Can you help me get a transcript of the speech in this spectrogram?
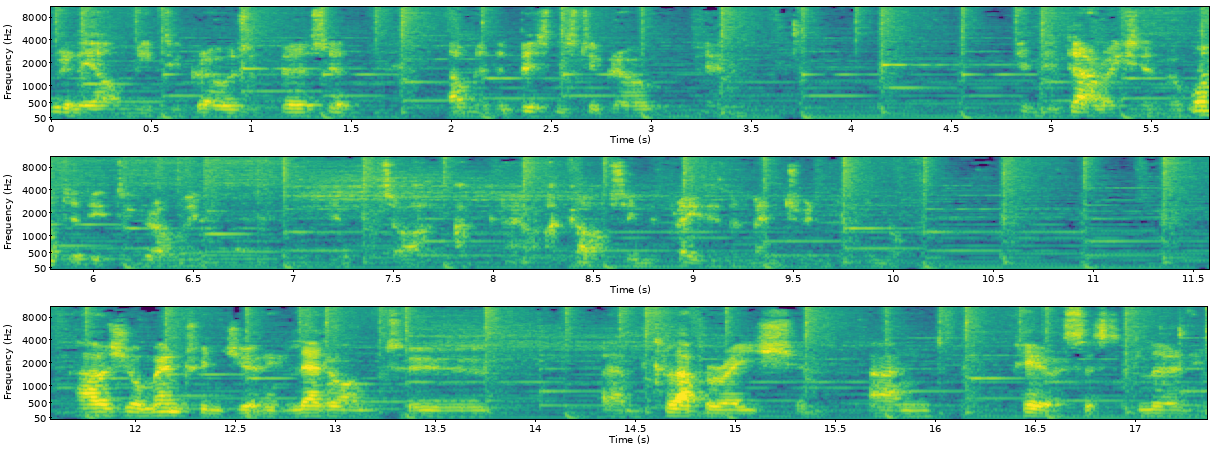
really helped me to grow as a person, helped me the business to grow in, the direction I wanted it to grow in. So I, I, I can't sing the praises of mentoring enough. How's your mentoring journey led on to um, collaboration and peer assisted learning?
